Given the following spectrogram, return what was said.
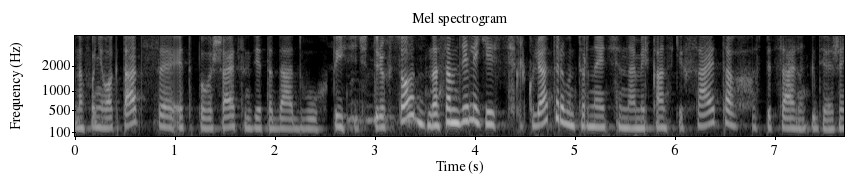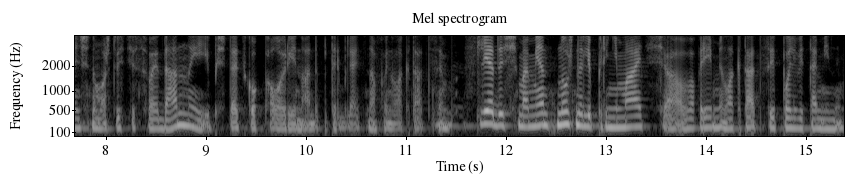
на фоне лактации это повышается где-то до 2300. На самом деле есть калькуляторы в интернете на американских сайтах специальных, где женщина может ввести свои данные и посчитать, сколько калорий надо потреблять на фоне лактации. Следующий момент, нужно ли принимать а, во время лактации поливитамины?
